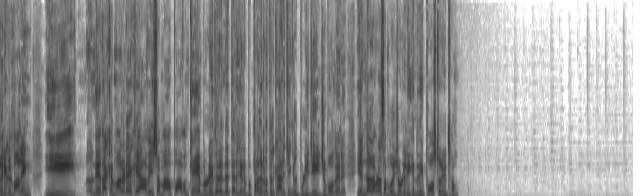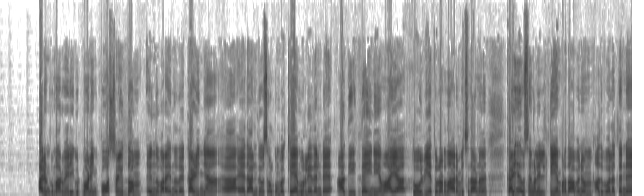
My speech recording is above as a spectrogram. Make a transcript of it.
വെരി ഗുഡ് മോർണിംഗ് ഈ നേതാക്കന്മാരുടെയൊക്കെ ആവേശം ആ പാവം കെ മുരളീധരന്റെ തെരഞ്ഞെടുപ്പ് പ്രചരണത്തിൽ കാണിച്ചെങ്കിൽ പുള്ളി ജയിച്ചു പോകുന്നതിന് എന്താണ് അവിടെ സംഭവിച്ചുകൊണ്ടിരിക്കുന്നത് ഈ പോസ്റ്റർ യുദ്ധം? Arunkumar very good morning poster യുദ്ധം എന്ന് പറയുന്നത് കഴിഞ്ഞ ഏതാനും ദിവസങ്ങൾക്ക് മുമ്പ് കെ മുരളീധരന്റെ അതിദയനീയമായ തോൽവിയെ തുടർന്ന് ആരംഭിച്ചതാണ്. കഴിഞ്ഞ ദിവസങ്ങളിൽ ടി എം പ്രതാപനും അതുപോലെ തന്നെ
